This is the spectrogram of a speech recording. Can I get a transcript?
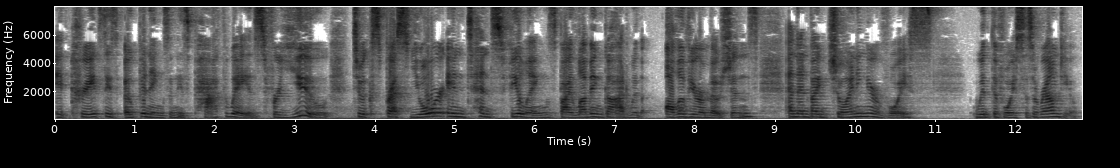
it creates these openings and these pathways for you to express your intense feelings by loving God with all of your emotions and then by joining your voice with the voices around you.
